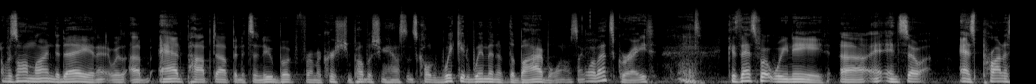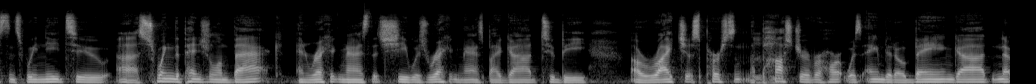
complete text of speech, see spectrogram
I was online today and it was an ad popped up, and it's a new book from a Christian publishing house. and It's called Wicked Women of the Bible. And I was like, well, that's great because that's what we need. Uh, and, and so, as Protestants, we need to uh, swing the pendulum back and recognize that she was recognized by God to be a righteous person. The posture of her heart was aimed at obeying God. No,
